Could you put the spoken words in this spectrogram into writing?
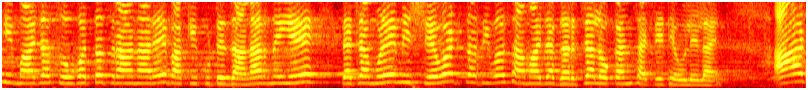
ही माझ्या सोबतच राहणार आहे बाकी कुठे जाणार नाहीये. त्याच्यामुळे मी शेवटचा दिवस हा माझ्या घरच्या लोकांसाठी ठेवलेला आहे. आज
